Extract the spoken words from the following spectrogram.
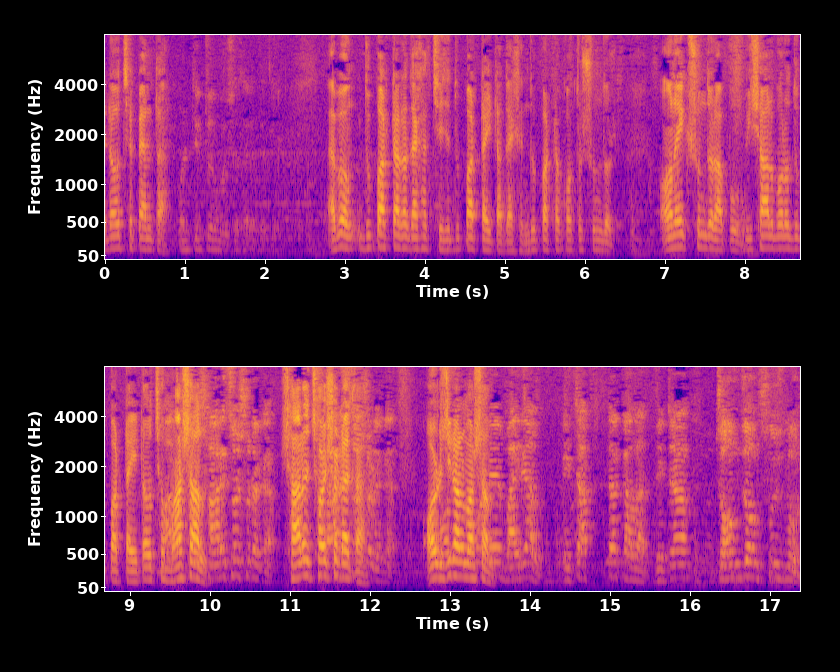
এটা হচ্ছে প্যান্টটা। এবং দুপাট্টাটা দেখাচ্ছি যে দুপাট্টা এটা দেখেন দুপাট্টা কত সুন্দর। অনেক সুন্দর আপু বিশাল বড় দুপাট্টা এটা হচ্ছে মাসাল সাড়ে ছয়শো টাকা। সাড়ে ছয়শো টাকা। অরিজিনাল মাসাল এই চারটা কালার যেটা Zamzam swiss lawn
